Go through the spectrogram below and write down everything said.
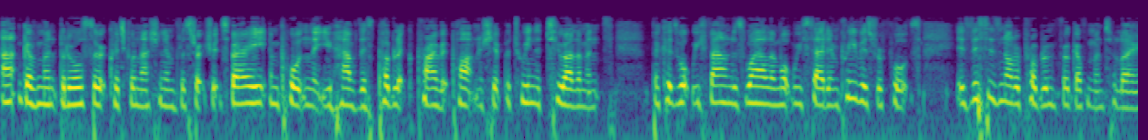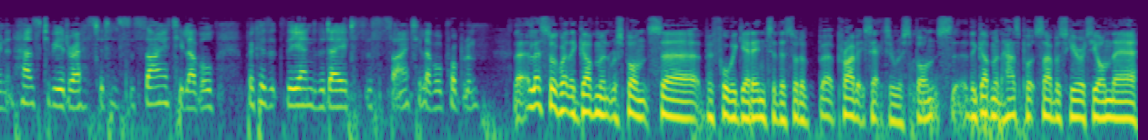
at government but also at critical national infrastructure. It's very important that you have this public private partnership between the two elements because what we found as well and what we've said in previous reports is this is not a problem for government alone. It has to be addressed at a society level because at the end of the day it is a society level problem. Let's talk about the government response uh, before we get into the sort of uh, private sector response. The government has put cybersecurity on their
